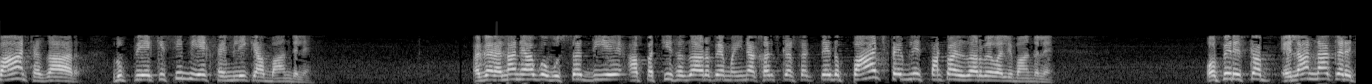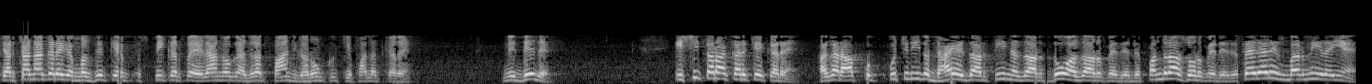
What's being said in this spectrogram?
پانچ ہزار روپے کسی بھی ایک فیملی کے آپ باندھ لیں۔ اگر اللہ نے آپ کو وسط دیے آپ پچیس ہزار روپے مہینہ خرچ کر سکتے ہیں، تو پانچ فیملی پانچ پانچ ہزار روپے والی باندھ لیں۔ اور پھر اس کا اعلان نہ کرے، چرچا نہ کرے کہ مسجد کے اسپیکر پہ اعلان ہوگا حضرت پانچ گھروں کی کفالت کریں۔ نہیں، دے دیں۔ اسی طرح کر کے کریں۔ اگر آپ کو کچھ نہیں تو ڈھائی ہزار، تین ہزار، دو ہزار روپے دے دے پندرہ سو روپے دے دے سیلریز بڑھ نہیں رہی ہیں،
